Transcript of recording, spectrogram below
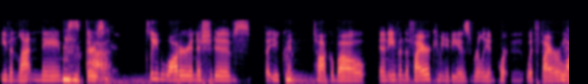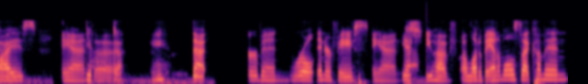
even Latin names. Mm-hmm. There's clean water initiatives that you can mm-hmm. talk about. And even the fire community is really important with FireWise yeah. and yeah, uh, that urban rural interface. And yeah. you have a lot of animals that come in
